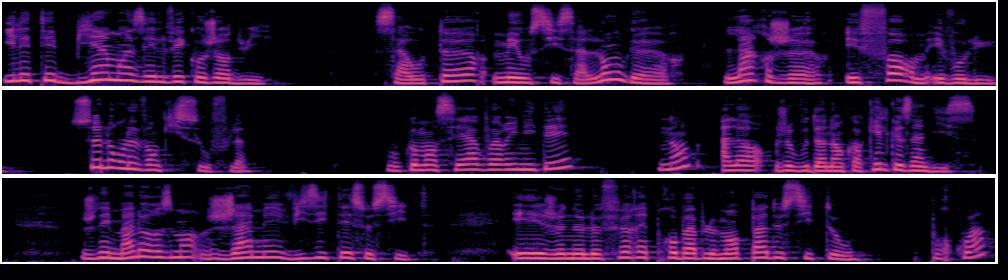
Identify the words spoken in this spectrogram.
il était bien moins élevé qu'aujourd'hui. Sa hauteur, mais aussi sa longueur, largeur et forme évoluent selon le vent qui souffle. Vous commencez à avoir une idée? Non? Alors je vous donne encore quelques indices. Je n'ai malheureusement jamais visité ce site, et je ne le ferai probablement pas de sitôt. Pourquoi?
